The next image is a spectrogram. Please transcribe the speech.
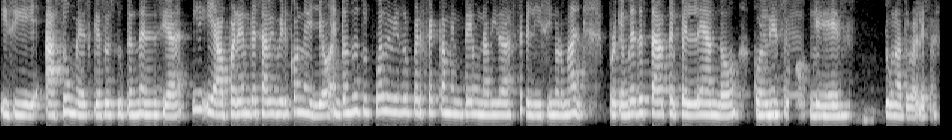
Y si asumes que eso es tu tendencia y, aprendes a vivir con ello, entonces tú puedes vivir perfectamente una vida feliz y normal, porque en vez de estarte peleando con eso que es tu naturaleza.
